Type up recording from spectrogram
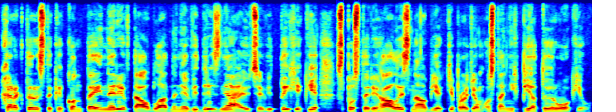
характеристики контейнерів та обладнання відрізняються від тих, які спостерігались на об'єкті протягом останніх п'яти років,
